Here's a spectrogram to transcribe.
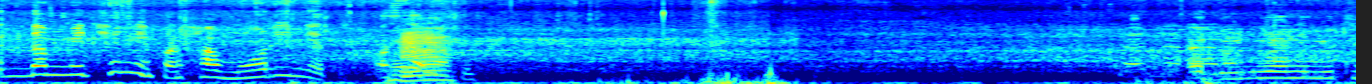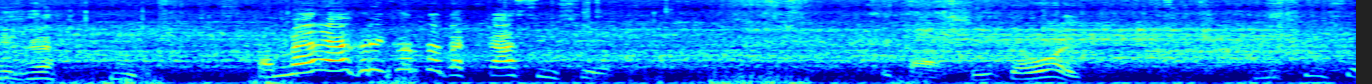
એકદમ મીઠી નહીં પણ હા મોરી ને આ દુનિયાની મીઠી છે. અમે આગળ કરતા હતા કાશી છે. કાશી તો હોય. ના જો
